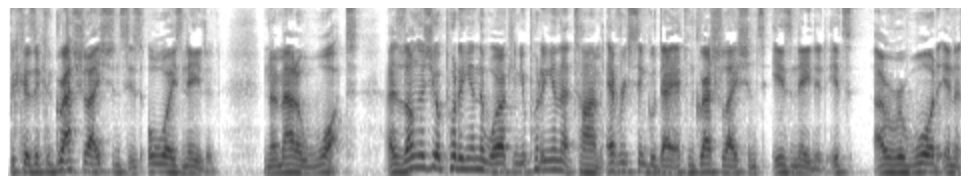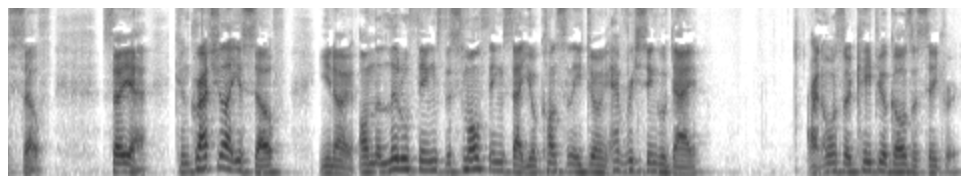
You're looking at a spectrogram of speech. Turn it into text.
because a congratulations is always needed, no matter what. As long as you're putting in the work and you're putting in that time every single day, a congratulations is needed. It's a reward in itself. So yeah, congratulate yourself, you know, on the little things, the small things that you're constantly doing every single day. And also keep your goals a secret.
